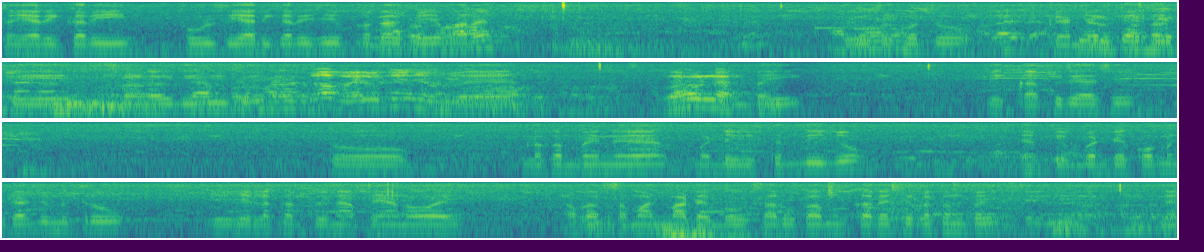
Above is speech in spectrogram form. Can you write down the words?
તૈયારી કરી ફૂલ તૈયારી કરી છે પ્રકાશભાઈ અમારે. જોઈ શકો છો, કેન્ડલ પ્રકાશભાઈ સળગાવી દીધી છે. હવે લખનભાઈ કેક કાપી રહ્યા છે. તો લખનભાઈને બર્થડે વિશ કરી દેજો. હેપી બર્થડે કોમેન્ટ કરજો મિત્રો. જે જે લખનભાઈના ફેન હોય આપણા સમાજ માટે બહુ સારું કામ કરે છે લખનભાઈ. અને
